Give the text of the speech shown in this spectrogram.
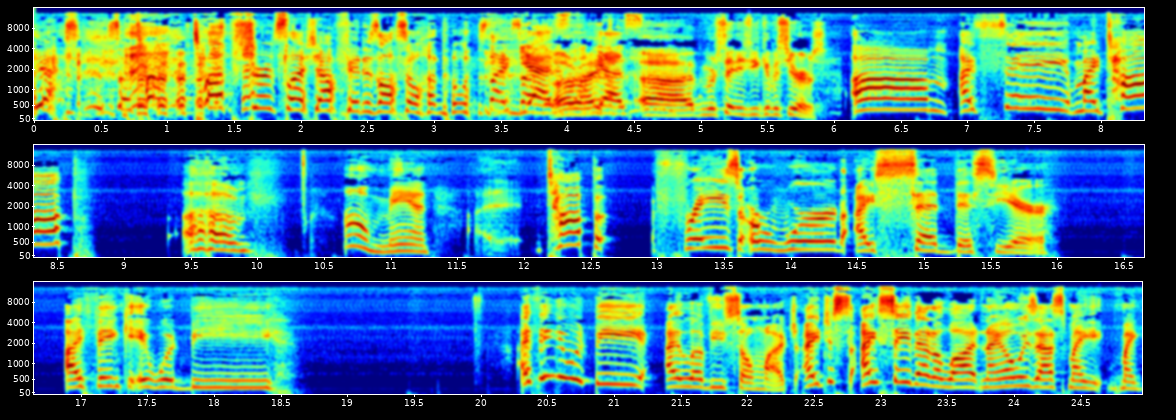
yes. So top, top shirt slash outfit is also on the list. I saw Yes. it. All right. Yes. Uh, Mercedes, you give us yours. Um, I'd say my top. Um, oh man, Uh, top phrase or word I said this year. I think it would be. I think it would be I love you so much. I just I say that a lot and I always ask my my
